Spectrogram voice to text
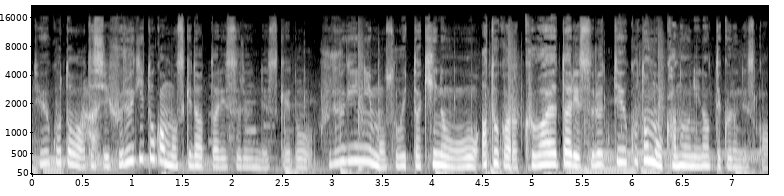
ということは私、古着とかも好きだったりするんですけど古着にもそういった機能を後から加えたりするっていうことも可能になってくるんですか？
